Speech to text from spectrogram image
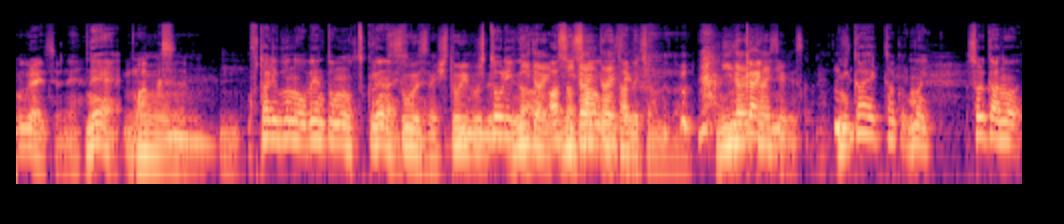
個ぐらいですよね。ねえ。マックス、ううん。人分のお弁当も作れないですそうですね。一人分一人二台が朝二台3個体食べ制ちゃうんだから。二台体制ですかね。二回炊く。まあそれかあの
